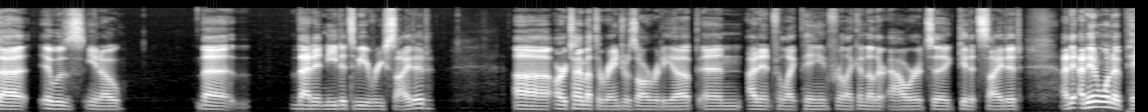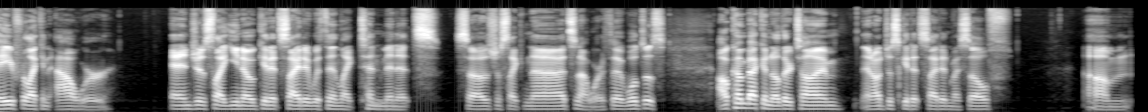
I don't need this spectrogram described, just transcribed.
that it was, you know, that that it needed to be resighted, uh, our time at the range was already up, and I didn't feel like paying for like another hour to get it sighted. I, I didn't want to pay for like an hour and just like you know get it sighted within like 10 minutes so i was just like nah it's not worth it. We'll just i'll come back another time and i'll just get it sighted myself. Um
